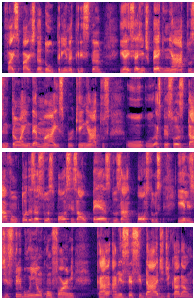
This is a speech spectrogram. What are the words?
faz parte da doutrina cristã. E aí se a gente pega em Atos, então ainda é mais, porque em Atos o, o, as pessoas davam todas as suas posses ao pés dos apóstolos e eles distribuíam conforme a necessidade de cada um.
